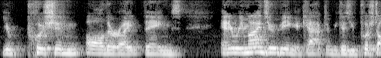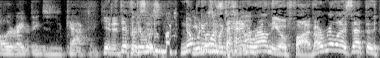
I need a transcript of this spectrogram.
you're pushing all the right things and it reminds you of being a captain because you pushed all the right things as a captain. Yeah, the difference is much, nobody wants to hang around the 05. I realized that the,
